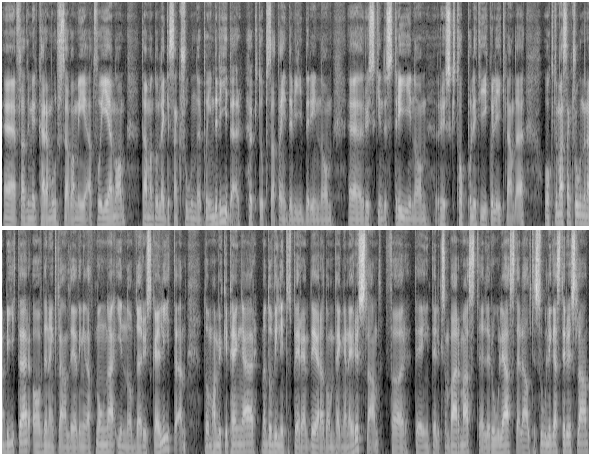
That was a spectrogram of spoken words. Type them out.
eh, Vladimir Karamursa var med att få igenom, där man då lägger sanktioner på individer, högt uppsatta individer inom eh, rysk industri, inom rysk toppolitik och liknande. Och de här sanktionerna biter av den enkla anledningen att många inom den ryska eliten, de har mycket pengar, men de vill inte spendera de pengarna i Ryssland, för det är inte liksom varmast eller roligast eller alltid soligast i Ryssland,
